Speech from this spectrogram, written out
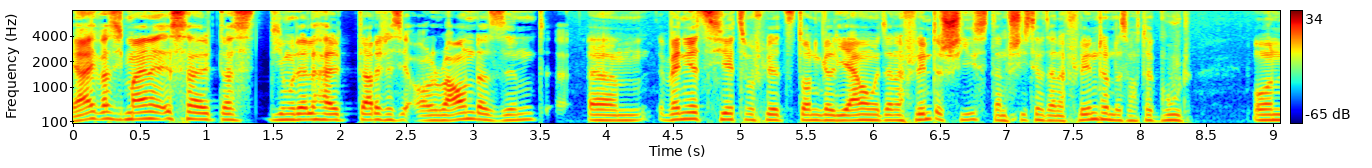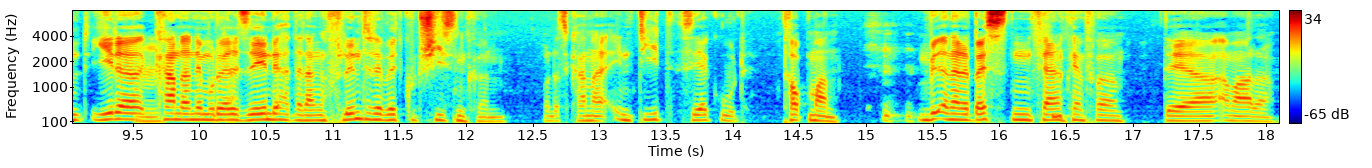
Ja, was ich meine ist halt, dass die Modelle halt dadurch, dass sie Allrounder sind, ähm, wenn jetzt hier zum Beispiel jetzt Don Guillermo mit seiner Flinte schießt, dann schießt er mit seiner Flinte und das macht er gut. Und jeder mhm. kann dann dem Modell sehen, der hat eine lange Flinte, der wird gut schießen können. Und das kann er indeed sehr gut. Top Mann. mit einer der besten Fernkämpfer der Armada.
